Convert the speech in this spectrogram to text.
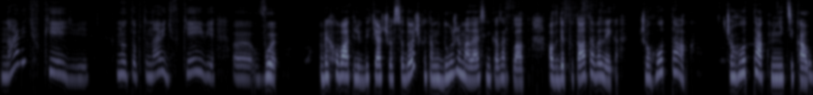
Навіть в Києві. Ну, тобто, навіть в Києві е, в вихователів дитячого садочка там дуже малесенька зарплата, а в депутата велика. Чого так? Чого так мені цікаво?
